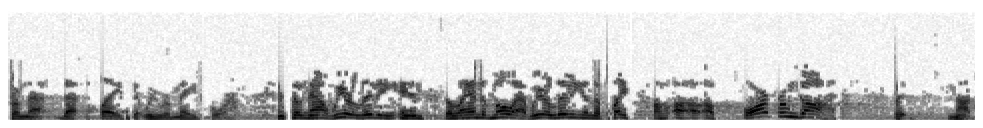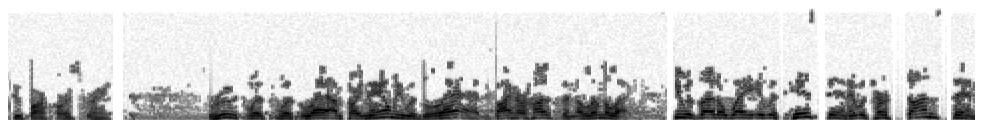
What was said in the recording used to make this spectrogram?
from that, that place that we were made for. And so now we are living in the land of Moab. We are living in the place of, of, of far from God, but not too far for His grace. Ruth was, was led, I'm sorry, Naomi was led by her husband, Elimelech. She was led away. It was his sin. It was her son's sin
